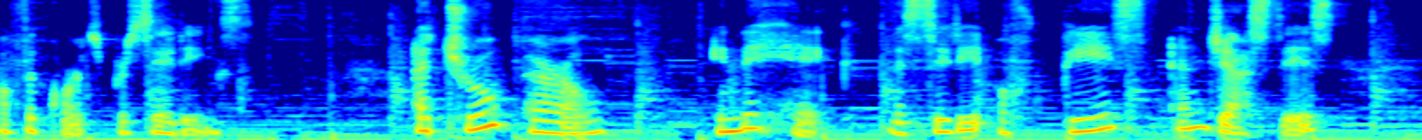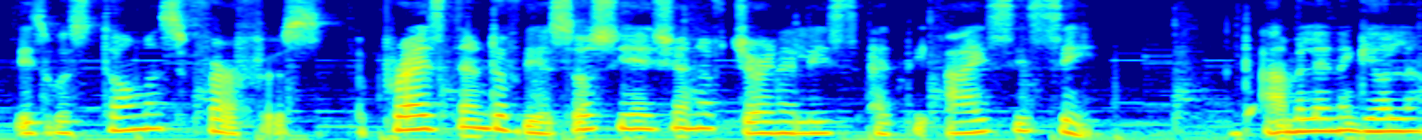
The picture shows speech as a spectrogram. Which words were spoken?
of the court's proceedings. A true pearl in The Hague, the city of peace and justice, this was Thomas Verfuss, a president of the Association of Journalists at the ICC. And I'm Elena Giola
